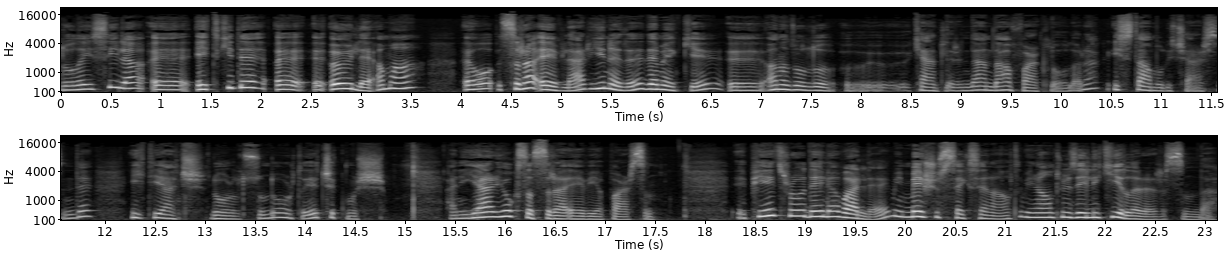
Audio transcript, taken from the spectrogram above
Dolayısıyla e, etki de e, e, öyle ama e, o sıra evler yine de demek ki e, Anadolu e, kentlerinden daha farklı olarak İstanbul içerisinde ihtiyaç doğrultusunda ortaya çıkmış. Hani yer yoksa sıra ev yaparsın. E, Pietro della Valle 1586-1652 yıllar arasında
